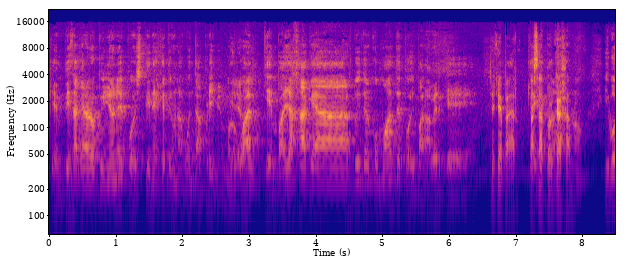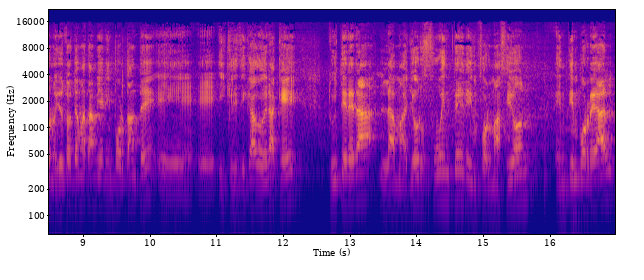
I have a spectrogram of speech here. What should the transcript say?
que empieza a crear opiniones, pues tienes que tener una cuenta premium. Con lo cual, quien vaya a hackear Twitter como antes, pues van a ver que... Hay que pagar, pasar por caja. ¿no? Y bueno, y otro tema también importante eh, eh, y criticado era que Twitter era la mayor fuente de información en tiempo real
